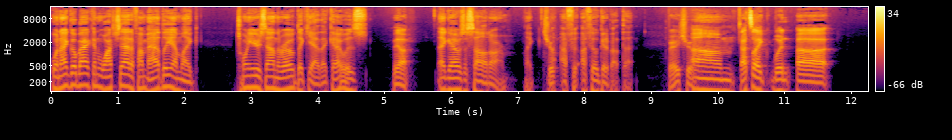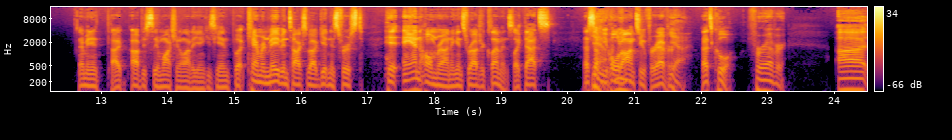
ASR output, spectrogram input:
When I go back and watch that, if I'm Adley, I'm like, twenty years down the road, like yeah, that guy was Yeah, that guy was a solid arm. Like True. I feel I feel good about that. Very true. Um, That's like when uh I mean, it, I obviously am watching a lot of Yankees games, but Cameron Maybin talks about getting his first hit and home run against Roger Clemens. Like that's that's something Yeah, you I hold mean, on to forever. yeah. That's cool. forever. Uh,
